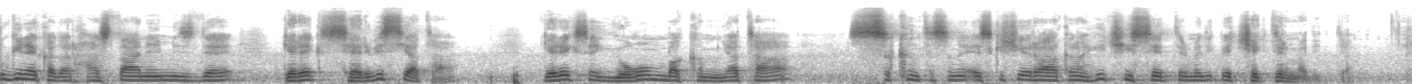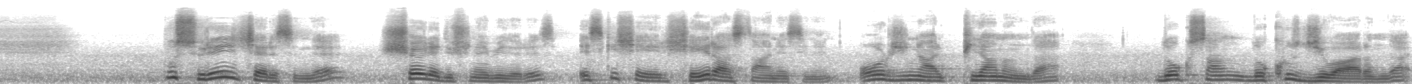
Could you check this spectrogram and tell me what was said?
bugüne kadar hastanemizde gerek servis yatağı gerekse yoğun bakım yatağı sıkıntısını Eskişehir halkına hiç hissettirmedik ve çektirmedik de. Bu süreç içerisinde şöyle düşünebiliriz. Eskişehir Şehir Hastanesi'nin orijinal planında 99 civarında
